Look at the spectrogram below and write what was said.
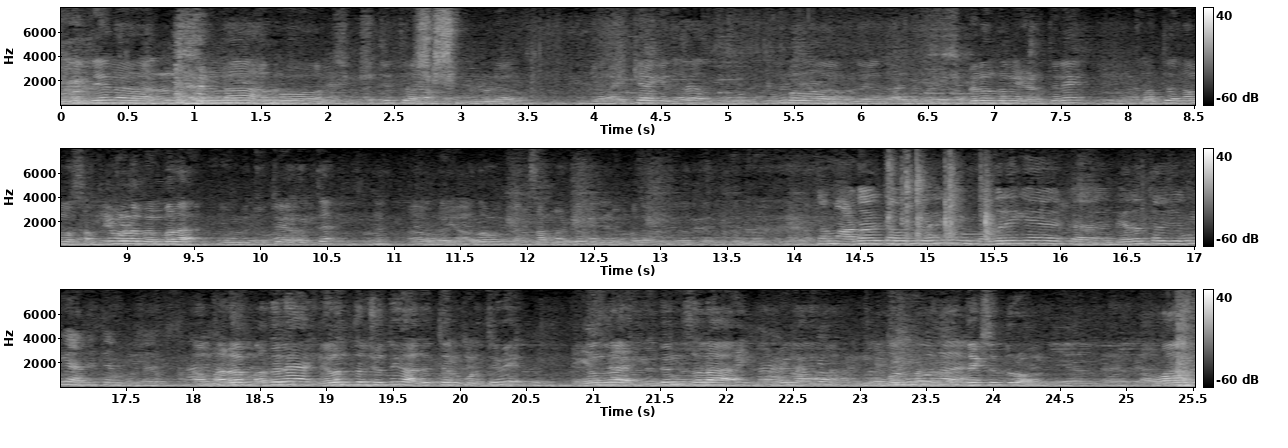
ಇವತ್ತೇನು ಹಾಗೂ ಅಜಿತ್ ಅವರು ಏನು ಆಯ್ಕೆ ಆಗಿದ್ದಾರೆ. ಅದಕ್ಕೆ ತುಂಬ ಅಭಿನಂದನೆ ಹೇಳ್ತೀನಿ. ಮತ್ತು ನಮ್ಮ ಸಂಪೂರ್ಣ ಬೆಂಬಲ ಇವ್ರ ಜೊತೆ ಇರುತ್ತೆ. ಅವರು ಯಾವುದೋ ಒಂದು ಕೆಲಸ ಮಾಡಲಿ ನಮ್ಮ ಬೆಂಬಲ ಇರುತ್ತೆ ಅಂತ ನಮ್ಮ ಆಡಳಿತ ಮೊದಲಿಗೆ ನಿರಂತರ ಜೊತೆಗೆ ಆದಿತ್ಯ ಕೊಡ್ತಾರೆ ಆ ಮೊದಲೇ ನಿರಂತರ ಜೊತೆಗೆ ಆದಿತ್ಯನ ಕೊಡ್ತೀವಿ. ಯಾಕಂದ್ರೆ ಹಿಂದಿನ ಸಲ ನವೀನ ಅಧ್ಯಕ್ಷರು ಅವಾಗ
